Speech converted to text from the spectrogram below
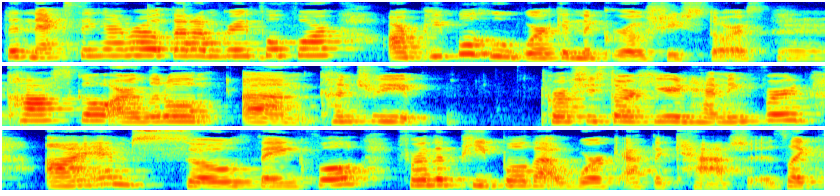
The next thing I wrote that I'm grateful for are people who work in the grocery stores. Mm. Costco, our little um, country grocery store here in Hemmingford, I am so thankful for the people that work at the cashes. Like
